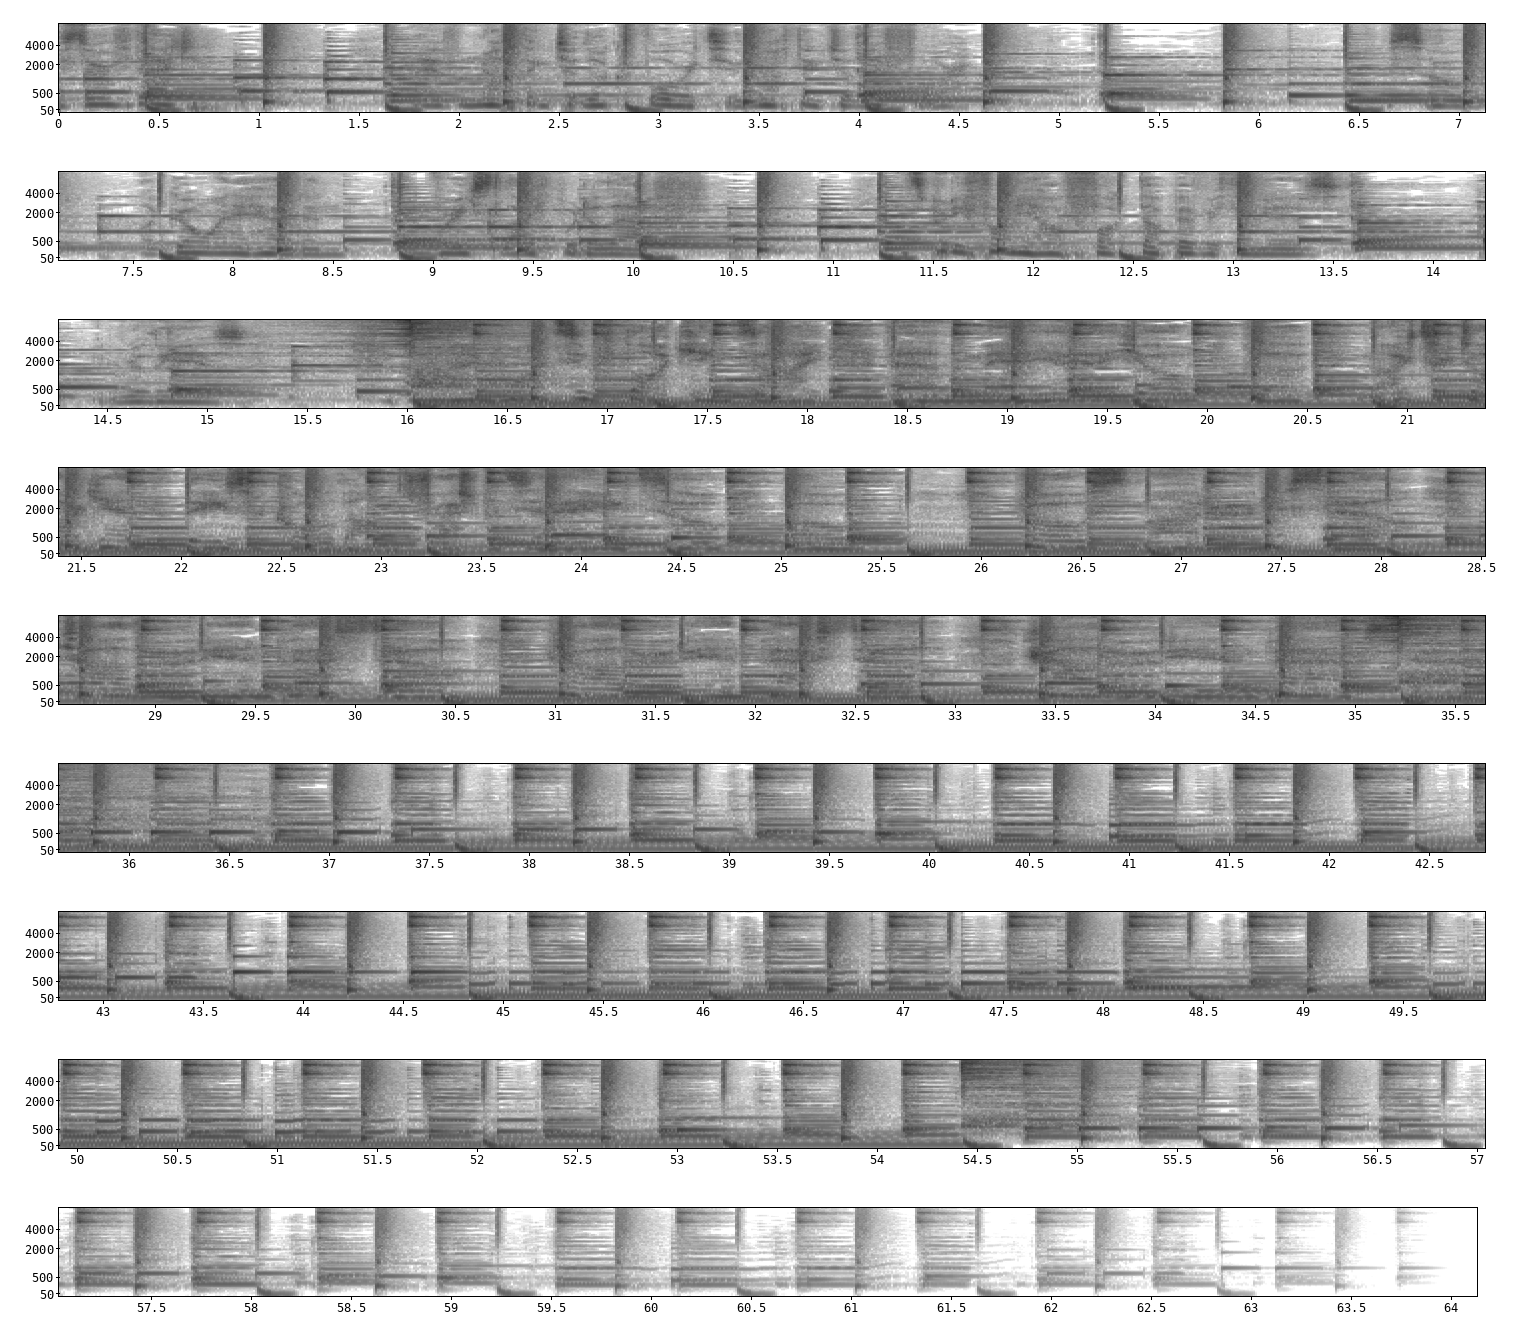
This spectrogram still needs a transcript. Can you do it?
deserve that. I have nothing to look forward to, nothing to live for. So I'll go on ahead and embrace life with a laugh. It's pretty funny how fucked up everything is. It really is. I want to fucking die.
